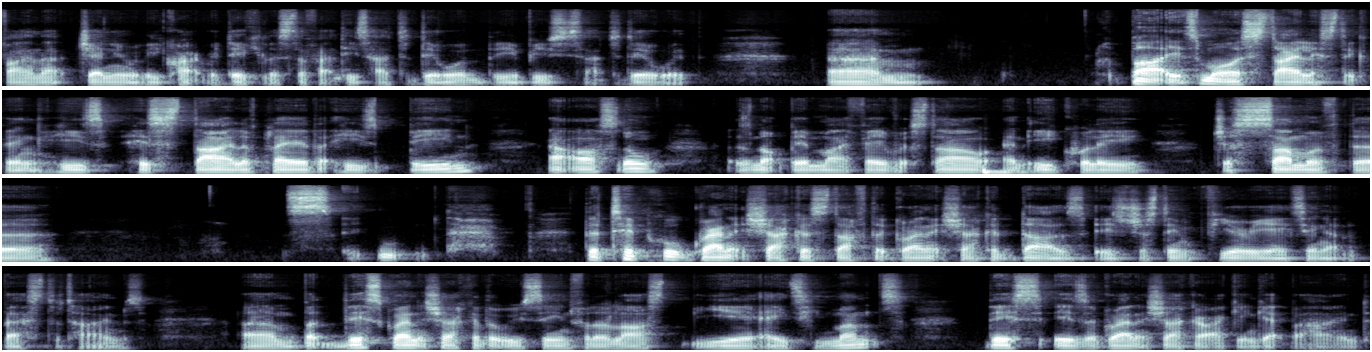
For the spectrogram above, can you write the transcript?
find that genuinely quite ridiculous. The fact he's had to deal with the abuse he's had to deal with. Um, but it's more a stylistic thing. He's his style of player that he's been at Arsenal has not been my favorite style, and equally, just some of the the typical Granit Xhaka stuff that Granit Xhaka does is just infuriating at the best of times. Um, but this Granit Xhaka that we've seen for the last year, 18 months, this is a Granit Xhaka I can get behind.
